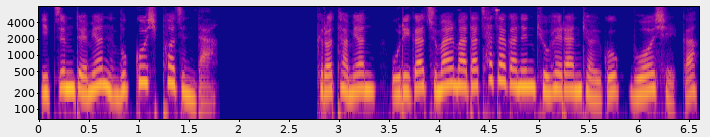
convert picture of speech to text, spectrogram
이쯤 되면 묻고 싶어진다. 그렇다면 우리가 주말마다 찾아가는 교회란 결국 무엇일까?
